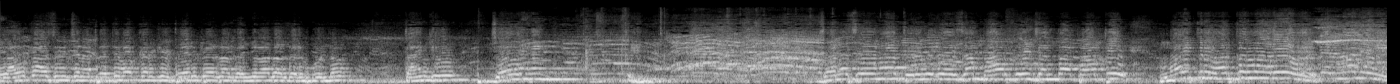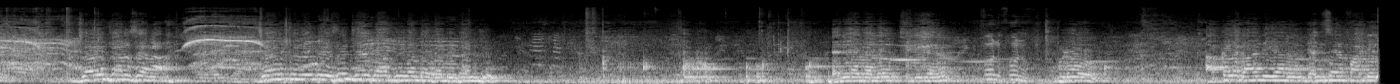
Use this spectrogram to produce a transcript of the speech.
ఈ అవకాశం ఇచ్చిన ప్రతి ఒక్కరికి పేరు పేరున ధన్యవాదాలు తెలుపుకుంటూ థ్యాంక్ యూ. జై హింద్. జనసేన తెలుగుదేశం భారతీయ జనతా పార్టీ మైత్రి వర్గంలో జై జనసేన. జై తెలుగుదేశం జై Bharatiya Janata party. Thank you ధన్యవాదాలు గారు ఇప్పుడు అక్కల గాంధీ గారు జనసేన పార్టీ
